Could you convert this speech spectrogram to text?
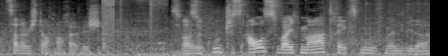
Jetzt hat er mich doch noch erwischt. Das war so gutes Ausweich-Matrix-Movement wieder.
